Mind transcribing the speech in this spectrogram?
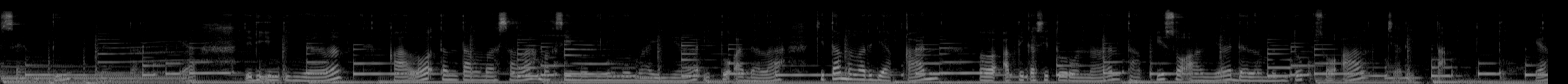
cm ya. Jadi intinya kalau tentang masalah maksimum minimum lainnya itu adalah kita mengerjakan e, aplikasi turunan tapi soalnya dalam bentuk soal cerita gitu ya.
